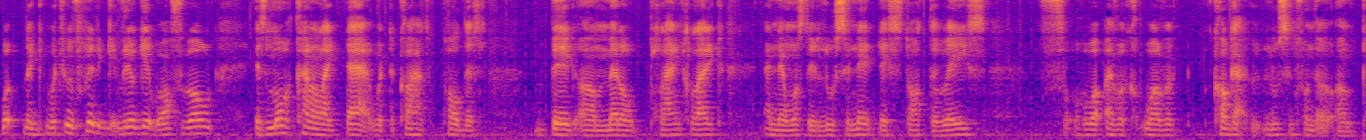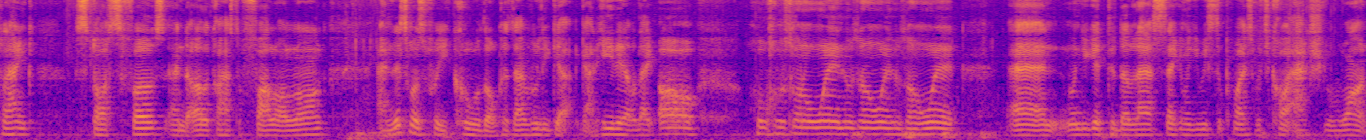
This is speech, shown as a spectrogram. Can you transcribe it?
what like which was played the video game off road is more kind of like that with the car has to pull this big um metal plank like and then once they loosen it they start the race. Whoever whoever car got loosened from the um plank starts first and the other car has to follow along. And this was pretty cool though because I really got got heated. I was like oh who, who's gonna win? Who's gonna win? Who's gonna win and when you get to the last segment, you be surprised which car actually won.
